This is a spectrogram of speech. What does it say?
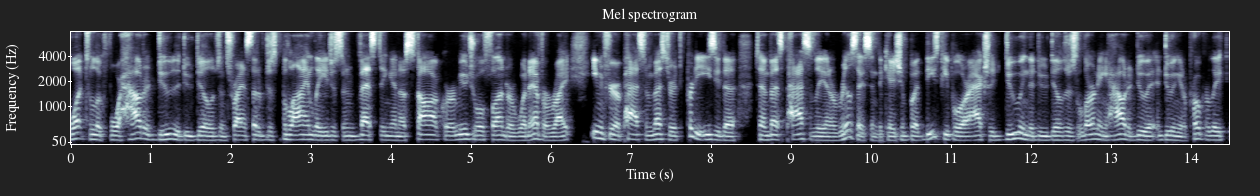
what to look for, how to do the due diligence, right? Instead of just blindly just investing in a stock or a mutual fund or whatever, right? Even if you're a passive investor, it's pretty easy to, to invest passively in a real estate syndication. But these people are actually doing the due diligence, learning how to do it and doing it appropriately,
